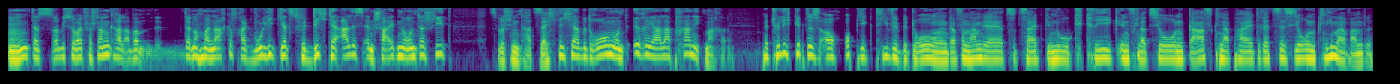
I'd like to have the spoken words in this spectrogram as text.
Mhm, das habe ich soweit verstanden, Karl. Aber äh, dann nochmal nachgefragt, wo liegt jetzt für dich der alles entscheidende Unterschied zwischen tatsächlicher Bedrohung und irrealer Panikmache? Natürlich gibt es auch objektive Bedrohungen. Davon haben wir ja zurzeit genug. Krieg, Inflation, Gasknappheit, Rezession, Klimawandel.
